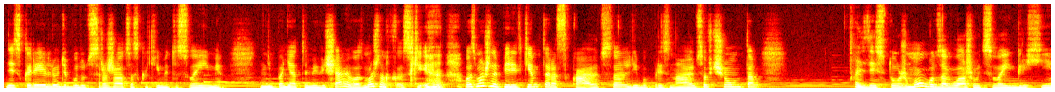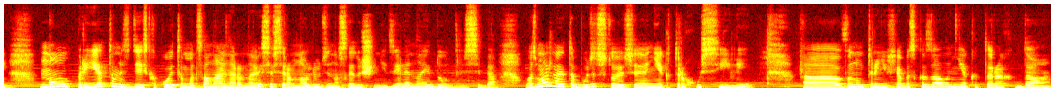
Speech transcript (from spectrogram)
здесь скорее люди будут сражаться с какими-то своими непонятными вещами. Возможно, возможно перед кем-то раскаются, либо признаются в чем-то здесь тоже могут заглаживать свои грехи, но при этом здесь какое-то эмоциональное равновесие все равно люди на следующей неделе найдут для себя. Возможно, это будет стоить э, некоторых усилий, а, внутренних, я бы сказала, некоторых, да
